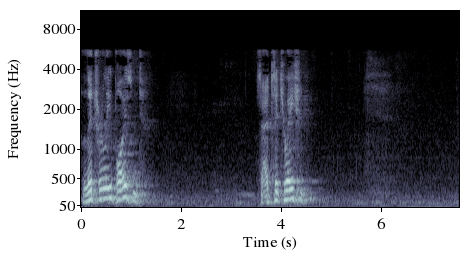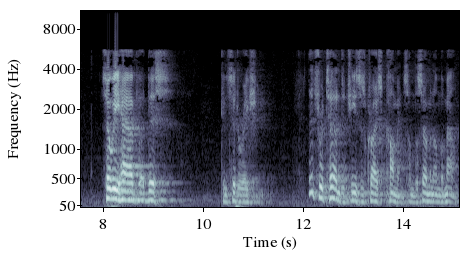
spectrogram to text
literally poisoned. Sad situation. So we have this consideration. Let's return to Jesus Christ's comments on the Sermon on the Mount.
